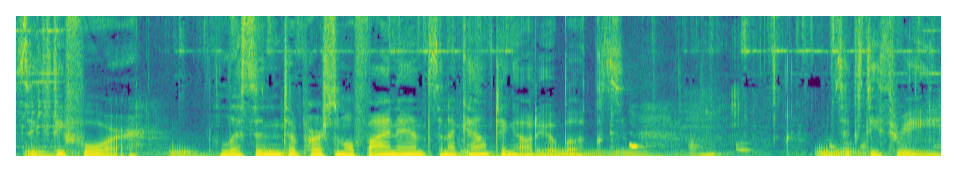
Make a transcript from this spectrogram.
64. Listened to personal finance and accounting audiobooks. 63.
